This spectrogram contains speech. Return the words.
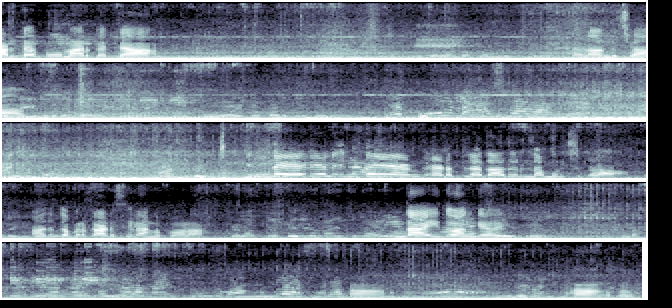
அடுத்த பூ மார்க்கச்சா நல்லா வந்துச்சா பூ ஐட்டம் படத்துக்கு போகணும் பூ லாஸ்ட்டாக வாங்க இந்த ஏரியால இந்த இடத்துல ஏதாவது இருந்தா முடிச்சுக்கலாம். அதுக்கப்புறம் கடைசியில அங்க போலாம். இந்த இது அங்கே ஆ. ஆ அங்க போலாம்.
